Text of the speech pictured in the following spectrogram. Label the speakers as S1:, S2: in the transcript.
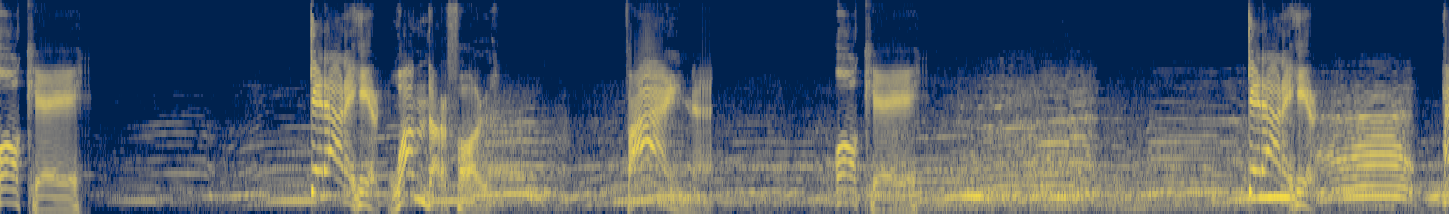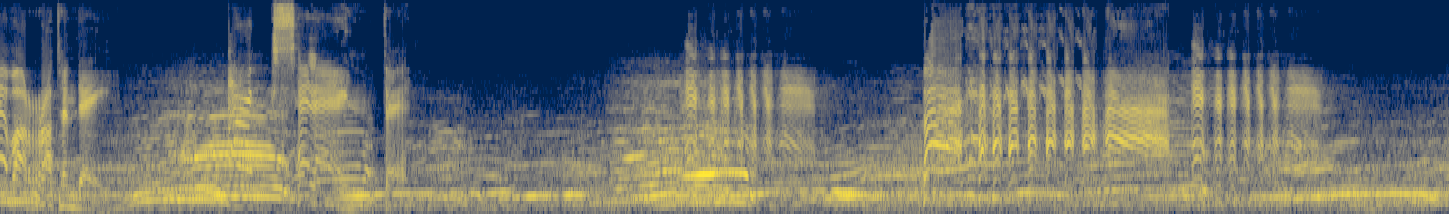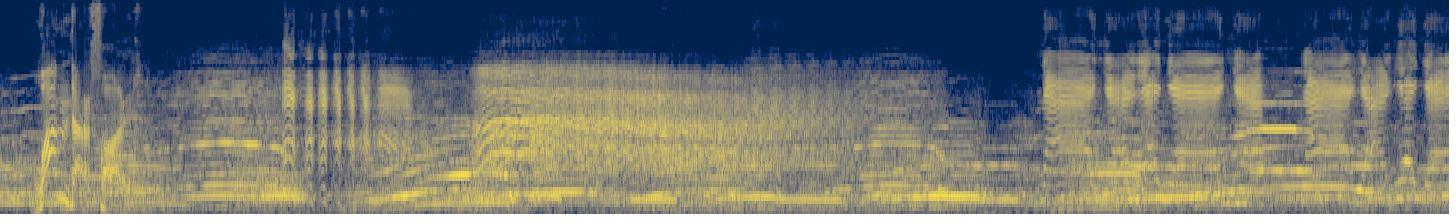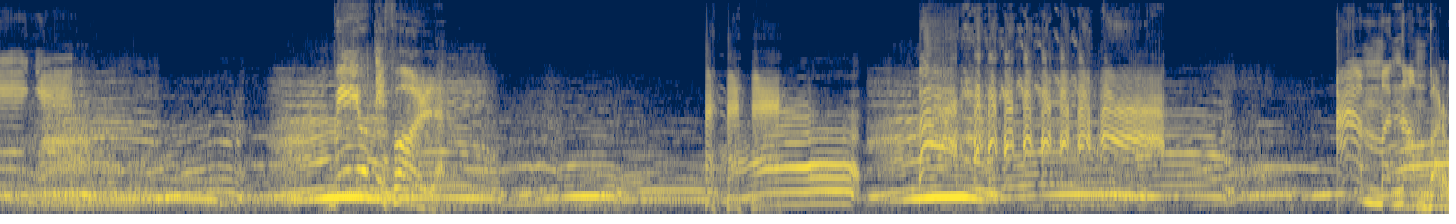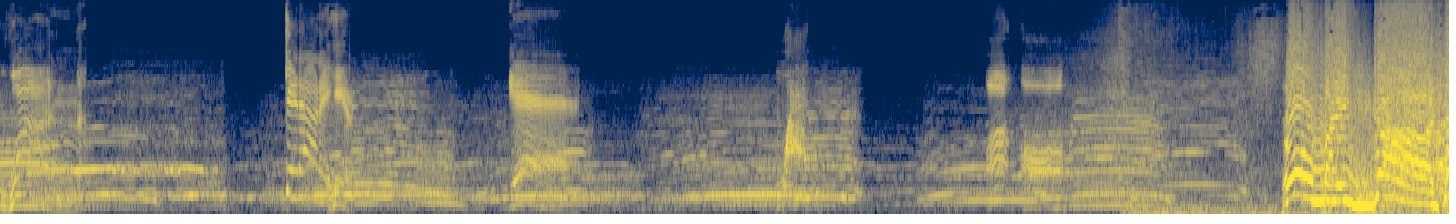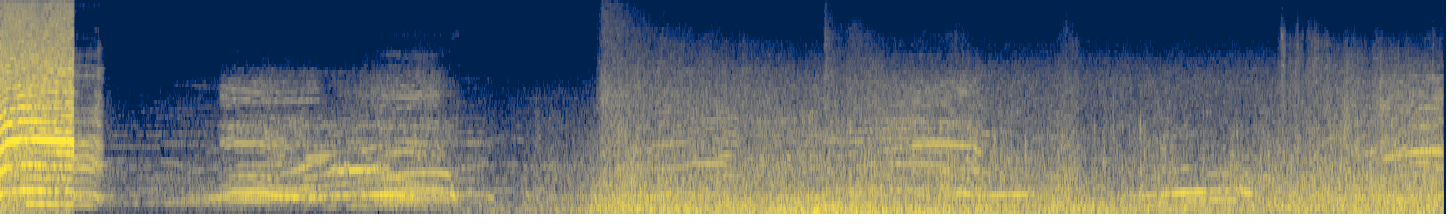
S1: Okay. Get out of here! Wonderful! Fine! Okay. Get out of here! Have a rotten day! Excellent! Wonderful! Beautiful! I'm number one! Out of here! Yeah! What? Uh-oh.
S2: Oh my god! Ah!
